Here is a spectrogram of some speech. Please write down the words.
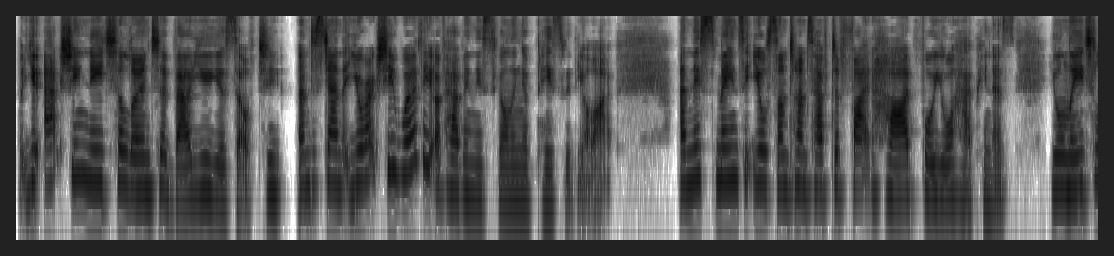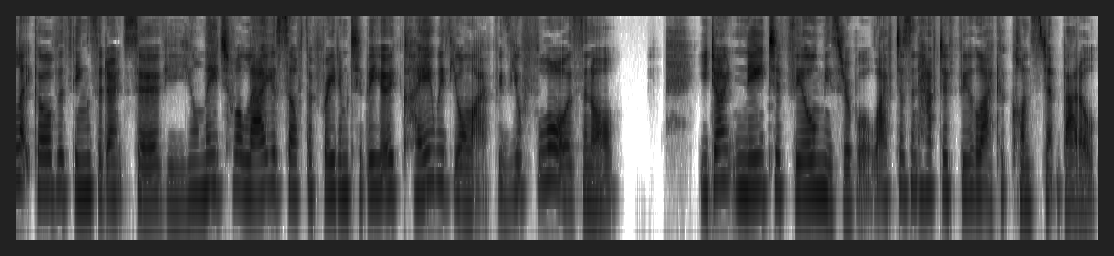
But you actually need to learn to value yourself to understand that you're actually worthy of having this feeling of peace with your life. And this means that you'll sometimes have to fight hard for your happiness. You'll need to let go of the things that don't serve you. You'll need to allow yourself the freedom to be okay with your life, with your flaws and all. You don't need to feel miserable. Life doesn't have to feel like a constant battle.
